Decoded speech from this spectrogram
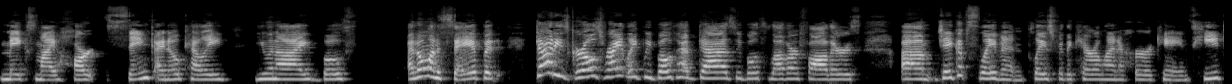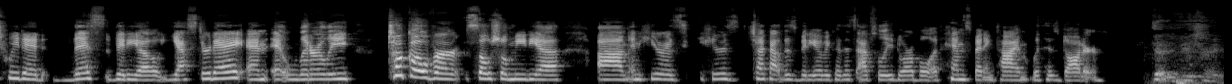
makes my heart sink. I know Kelly, you and I both, I don't want to say it, but daddy's girls, right? Like we both have dads. We both love our fathers. Um, Jaccob Slavin plays for the Carolina Hurricanes. He tweeted this video yesterday and it literally took over social media. Um, and here is, here's, check out this video because it's absolutely adorable of him spending time with his daughter. Daddy fakes right.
